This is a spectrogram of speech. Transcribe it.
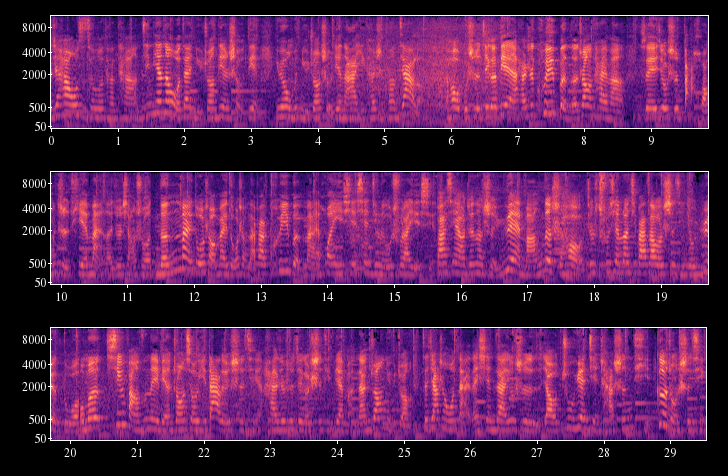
大家好，我是成都糖糖。今天呢，我在女装店守店，因为我们女装守店的阿姨开始放假了。然后不是这个店还是亏本的状态吗？所以就是把黄纸贴满了，就是想说能卖多少卖多少，哪怕亏本卖，换一些现金流出来也行。发现啊，真的是越忙的时候，就是出现乱七八糟的事情就越多。我们新房子那边装修一大堆事情，还有就是这个实体店嘛，男装女装，再加上我奶奶现在又是要住院检查身体，各种事情。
